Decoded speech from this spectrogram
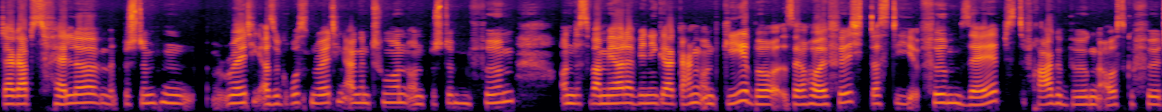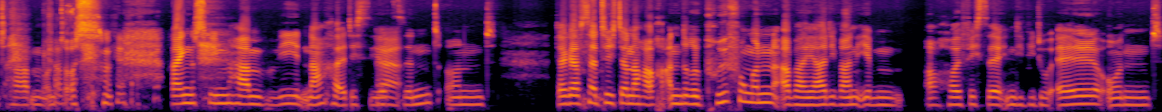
da gab es Fälle mit bestimmten Rating, also großen Ratingagenturen und bestimmten Firmen. Und es war mehr oder weniger gang und gäbe sehr häufig, dass die Firmen selbst Fragebögen ausgefüllt haben Krass. und dort reingeschrieben haben, wie nachhaltig sie ja. jetzt sind. Und da gab es natürlich dann auch andere Prüfungen, aber ja, die waren eben auch häufig sehr individuell und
